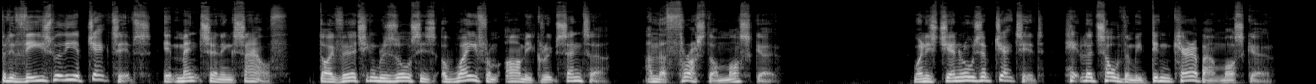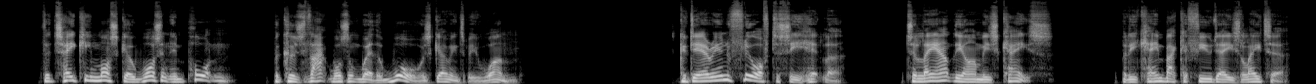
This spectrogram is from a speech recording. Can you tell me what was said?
But if these were the objectives, it meant turning south, diverting resources away from Army Group Centre and the thrust on Moscow. When his generals objected, Hitler told them he didn't care about Moscow, that taking Moscow wasn't important because that wasn't where the war was going to be won. Guderian flew off to see Hitler, to lay out the army's case, but he came back a few days later,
